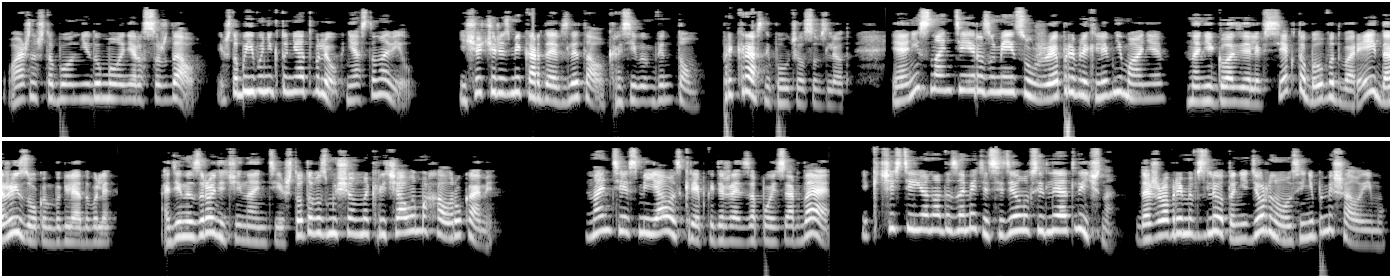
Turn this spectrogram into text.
Важно, чтобы он не думал и не рассуждал, и чтобы его никто не отвлек, не остановил. Еще через миг Ордай взлетал красивым винтом, Прекрасный получился взлет. И они с Нантией, разумеется, уже привлекли внимание. На них глазели все, кто был во дворе, и даже из окон выглядывали. Один из родичей Нантии что-то возмущенно кричал и махал руками. Нантия смеялась, крепко держась за пояс Ордая, и, к чести ее надо заметить, сидела в седле отлично. Даже во время взлета не дернулась и не помешала ему.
